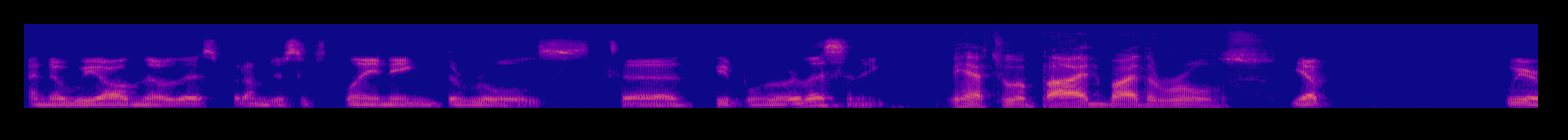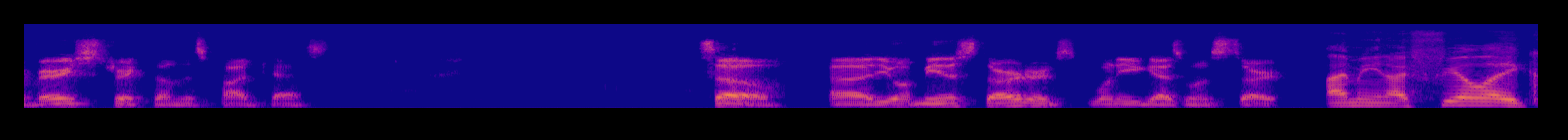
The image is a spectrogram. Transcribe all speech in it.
I know we all know this, but I'm just explaining the rules to people who are listening. We have to abide by the rules. Yep, we are very strict on this podcast. So, uh, do you want me to start, or one of you guys want to start? I mean, I feel like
